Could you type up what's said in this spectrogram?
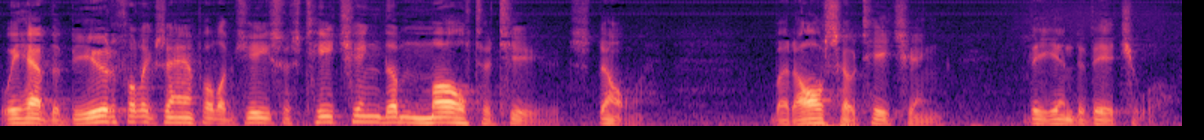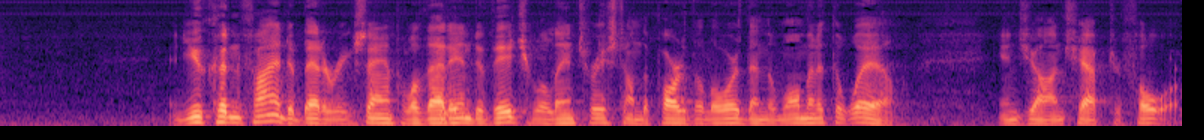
we have the beautiful example of Jesus teaching the multitudes, don't we? But also teaching the individual. And you couldn't find a better example of that individual interest on the part of the Lord than the woman at the well in John chapter 4.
